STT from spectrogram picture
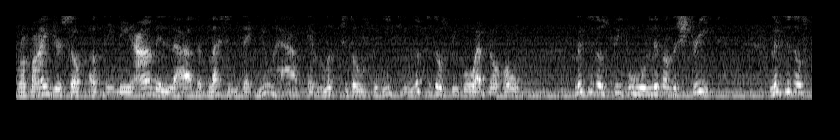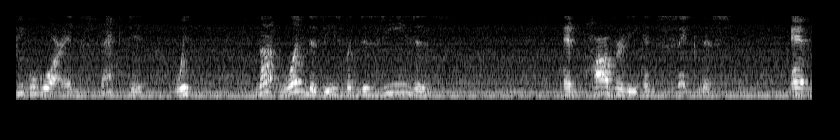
Remind yourself of the ni'amillah, the blessings that you have, and look to those beneath you. Look to those people who have no home. Look to those people who live on the street. Look to those people who are infected with not one disease, but diseases. and poverty and sickness. And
